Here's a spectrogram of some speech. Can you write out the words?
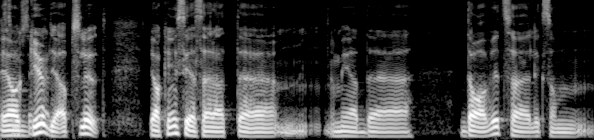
Ja, gud ja, absolut. Jag kan ju se så här att eh, med eh, David så har jag liksom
